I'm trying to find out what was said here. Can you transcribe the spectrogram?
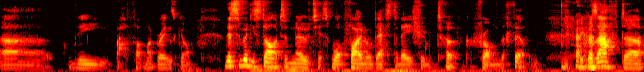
uh, the oh fuck my brain's gone. This is when you start to notice what Final Destination took from the film, because after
